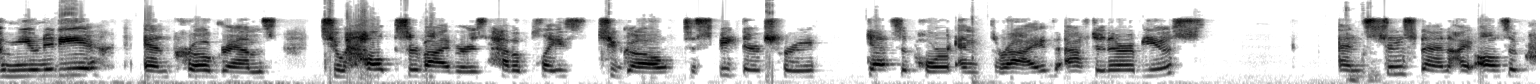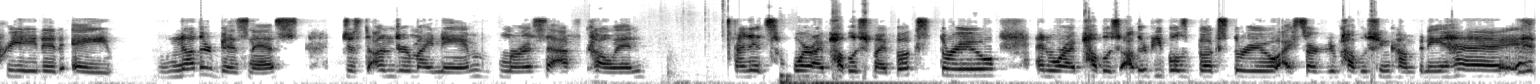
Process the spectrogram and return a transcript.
community and programs to help survivors have a place to go to speak their truth, get support, and thrive after their abuse. And since then, I also created a another business just under my name, Marissa F. Cohen, and it's where I publish my books through and where I publish other people's books through. I started a publishing company. Hey.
